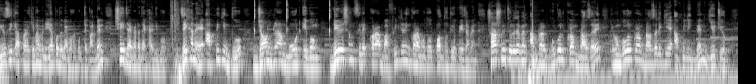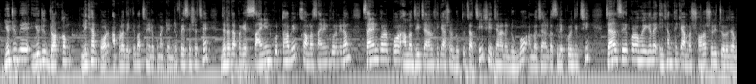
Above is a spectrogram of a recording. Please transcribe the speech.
মিউজিক আপনারা কীভাবে নিরাপদে ব্যবহার করতে পারবেন সেই জায়গাটা দেখায় দিব। যেখানে আপনি কিন্তু জনরা মোড এবং ডিউরেশন সিলেক্ট করা বা ফিল্টারিং করার মতো পদ্ধতিও পেয়ে যাবেন। সরাসরি চলে যাবেন আপনার গুগল ক্রম ব্রাউজারে এবং গুগল ক্রম ব্রাউজারে গিয়ে আপনি লিখবেন ইউটিউব ইউটিউবে ইউটিউব ডট কম লেখার পর আপনারা দেখতে পাচ্ছেন এরকম একটা ইন্টারফেস এসেছে, যেটাতে আপনাকে সাইন ইন করতে হবে। সো আমরা সাইন ইন করে নিলাম সাইন ইন করার পর আমরা যে চ্যানেল থেকে আসলে ঢুকতে চাচ্ছি, সেই চ্যানেলে ঢুকবো। আমরা চ্যানেলটা সিলেক্ট করে দিচ্ছি। চ্যানেল সিলেক্ট করা হয়ে গেলে এখান থেকে আমরা সরাসরি চলে যাব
